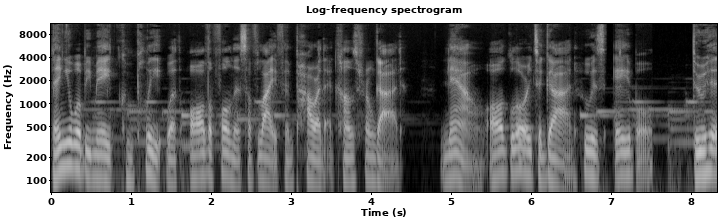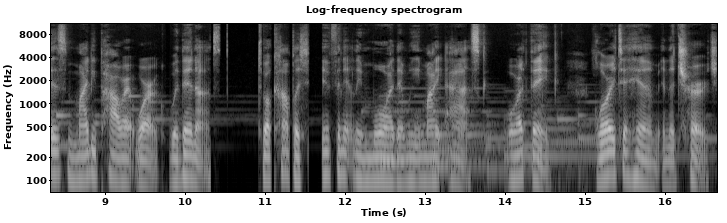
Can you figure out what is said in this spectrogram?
Then you will be made complete with all the fullness of life and power that comes from God. Now, all glory to God, who is able, through his mighty power at work within us, to accomplish infinitely more than we might ask or think. Glory to him in the church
